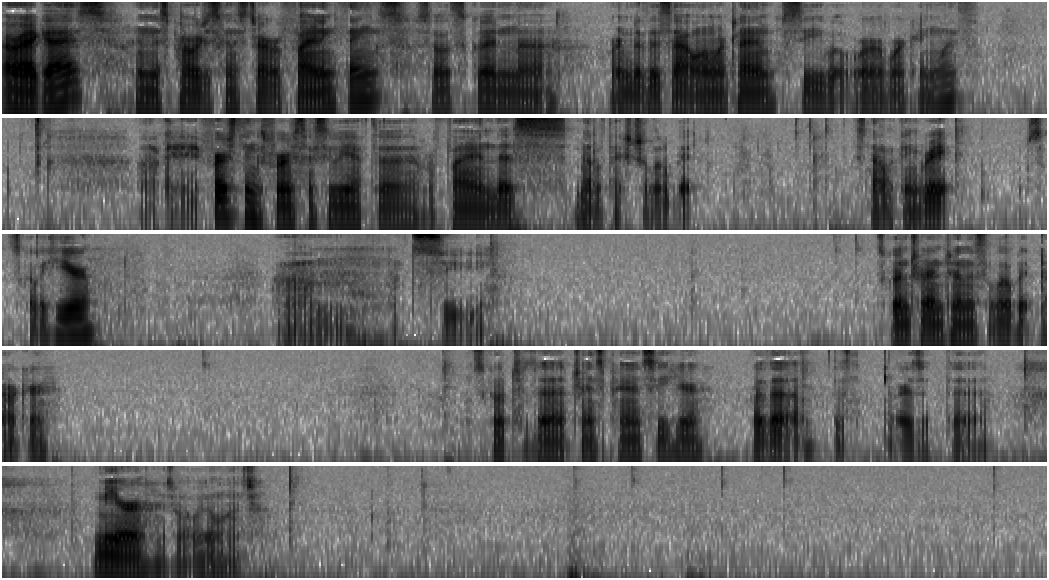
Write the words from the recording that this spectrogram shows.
Alright guys, in this part we're just going to start refining things. So let's go ahead and uh, render this out one more time, see what we're working with. Okay, first things first, I see we have to refine this metal texture a little bit. It's not looking great. So let's go over here. Um, let's see. Let's go ahead and try and turn this a little bit darker. Let's go to the transparency here or the, the where is it the mirror is what we want?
